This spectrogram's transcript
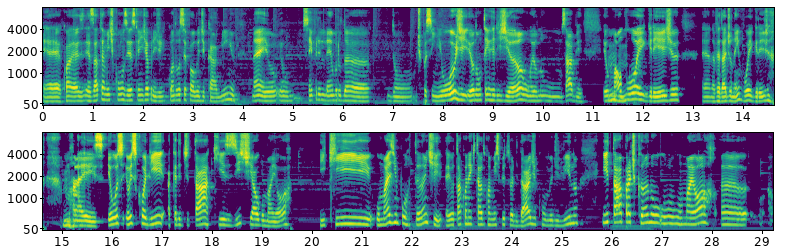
é, exatamente com os erros que a gente aprende. Quando você falou de caminho, né, eu, eu sempre lembro da. Do, tipo assim, hoje eu não tenho religião, eu não, sabe? Eu uhum. mal vou à igreja, é, na verdade, eu nem vou à igreja, uhum. mas eu, eu escolhi acreditar que existe algo maior e que o mais importante é eu estar conectado com a minha espiritualidade, com o meu divino e estar praticando o, maior, uh,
